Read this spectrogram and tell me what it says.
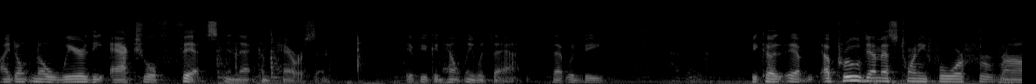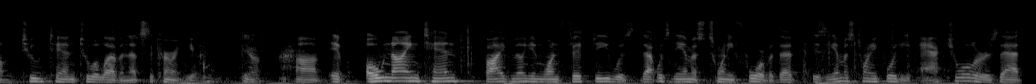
I don't know where the actual fits in that comparison. If you can help me with that, that would be, because, approved MS twenty-four for, um, two-ten, two-eleven, that's the current year. Yeah. Uh, if oh-nine, ten, five million, one fifty was, that was the MS twenty-four, but that, is the MS twenty-four the actual, or is that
